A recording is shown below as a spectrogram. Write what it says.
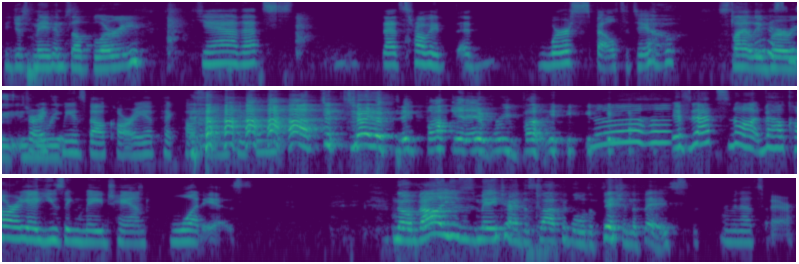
He just made himself blurry. Yeah, that's that's probably a worse spell to do. Slightly blurry. Strikes me as Valkaria pickpocketing people. just trying to pickpocket everybody. uh-huh. If that's not Valkaria using Mage Hand, what is? No, Val uses Mage Hand to slap people with a fish in the face. I mean, that's fair.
